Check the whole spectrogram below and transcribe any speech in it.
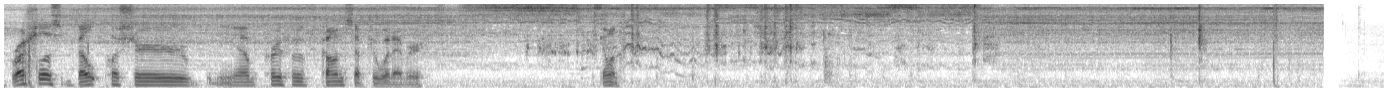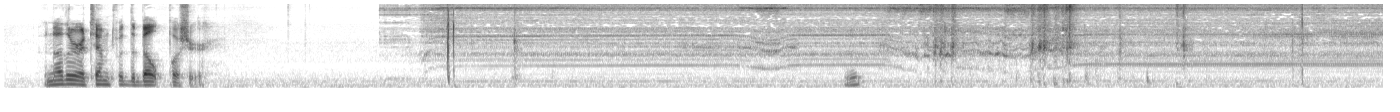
brushless belt pusher, you know, proof of concept or whatever. Come on. Another attempt with the belt pusher. Oop.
